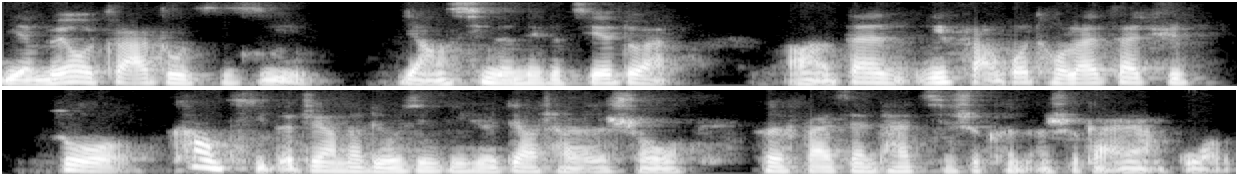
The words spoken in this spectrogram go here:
也没有抓住自己阳性的那个阶段啊。但你反过头来再去做抗体的这样的流行病学调查的时候，会发现他其实可能是感染过了。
